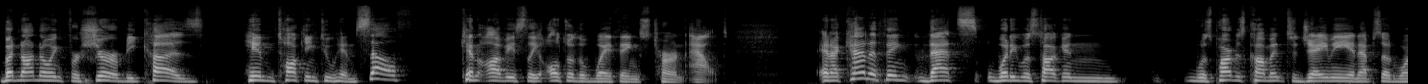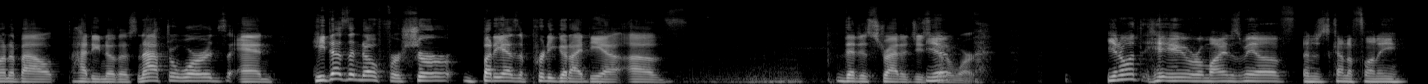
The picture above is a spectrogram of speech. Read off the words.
but not knowing for sure because him talking to himself can obviously alter the way things turn out. And I kind of think that's what he was talking was part of his comment to Jaime in episode 1 about how do you know this and afterwards and he doesn't know for sure, but he has a pretty good idea of that his strategy is going to work. You know what he reminds me of, and it's kind of funny.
